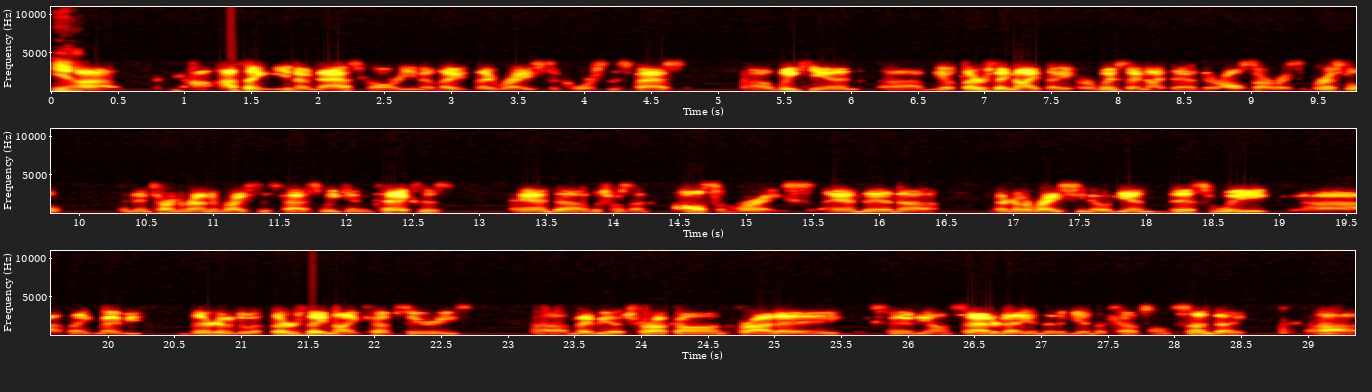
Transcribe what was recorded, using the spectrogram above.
Yeah. Uh, I think you know NASCAR. You know they they raced, of course, this past uh, weekend. Uh, you know Thursday night they or Wednesday night they had their All Star race in Bristol, and then turned around and raced this past weekend in Texas, and uh, which was an awesome race. And then uh, they're going to race, you know, again this week. Uh, I think maybe they're going to do a Thursday night Cup Series, uh, maybe a truck on Friday, Xfinity on Saturday, and then again the Cups on Sunday. Uh,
